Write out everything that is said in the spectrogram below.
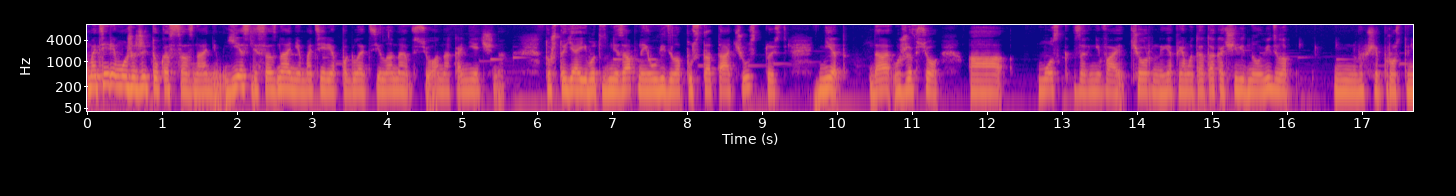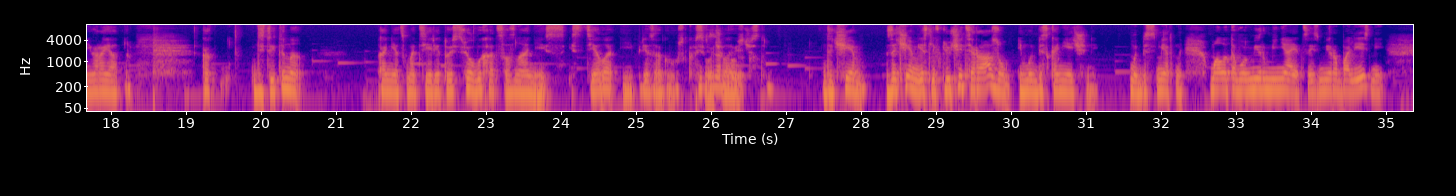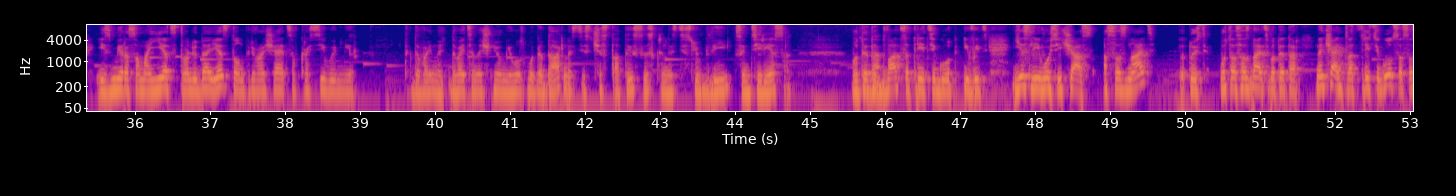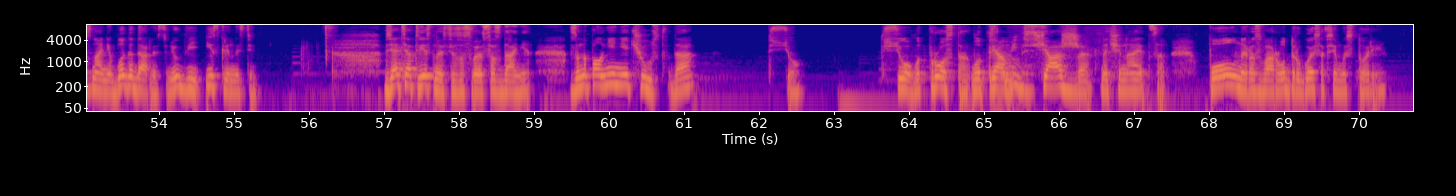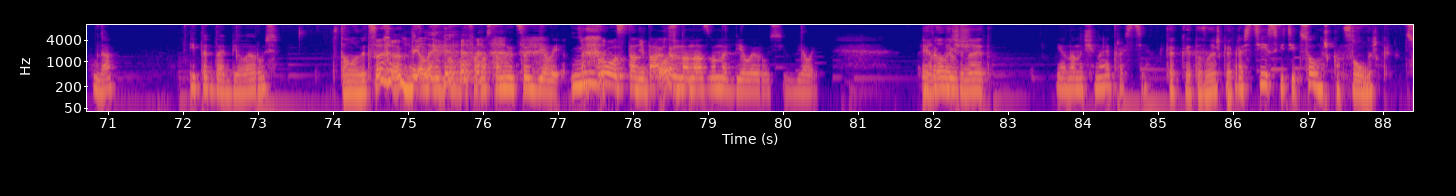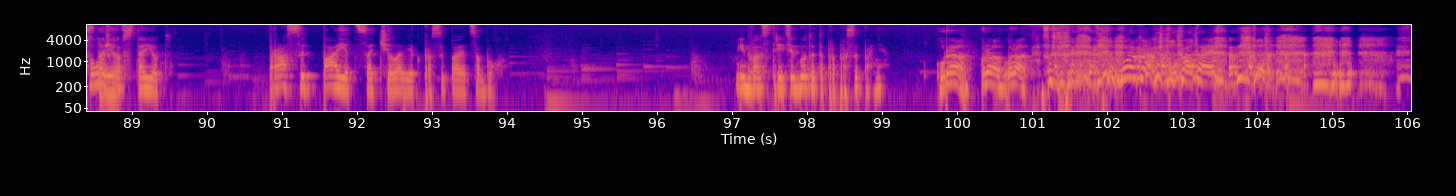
Материя может жить только с сознанием. Если сознание материя поглотила, она все, она конечна. То, что я и вот внезапно я увидела пустота чувств, то есть нет, да, уже все. А мозг загнивает, черный. Я прям это так очевидно увидела, вообще просто невероятно. Как действительно конец материи. То есть все, выход сознания из, из тела и перезагрузка всего перезагрузка. человечества. Зачем? Зачем, если включить разум, и мы бесконечны? Мы бессмертны. Мало того, мир меняется из мира болезней, из мира самоедства, людоедства, он превращается в красивый мир. Так давай, давайте начнем его с благодарности, с чистоты, с искренности, с любви, с интереса. Вот это да. 23-й год. И ведь если его сейчас осознать, то есть вот осознать вот это, начать 23-й год с осознания благодарности, любви, искренности, взятие ответственности за свое создание, за наполнение чувств, да, все. Все, вот просто, вот прям сейчас же начинается полный разворот другой совсем истории. Да. И тогда Белая Русь становится белой. Она становится белой. Не просто Не так просто. она названа Белой Русью, белой. И это она ключ. начинает... И она начинает расти. Как это, знаешь, как... Расти и светить. Солнышко. Солнышко. Солнышко встает. встает. Просыпается человек, просыпается Бог. И 23-й год – это про просыпание. Ура, ура, ура! Мой курантов не хватает.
